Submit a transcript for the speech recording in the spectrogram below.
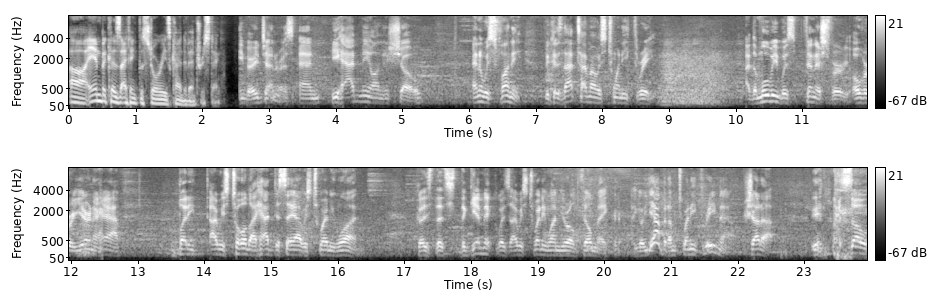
uh, and because I think the story is kind of interesting. Very generous, and he had me on his show, and it was funny because that time I was 23. Uh, the movie was finished for over a year and a half, but he, I was told I had to say I was 21 because the gimmick was I was 21 year old filmmaker. I go, yeah, but I'm 23 now. Shut up. You know? So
